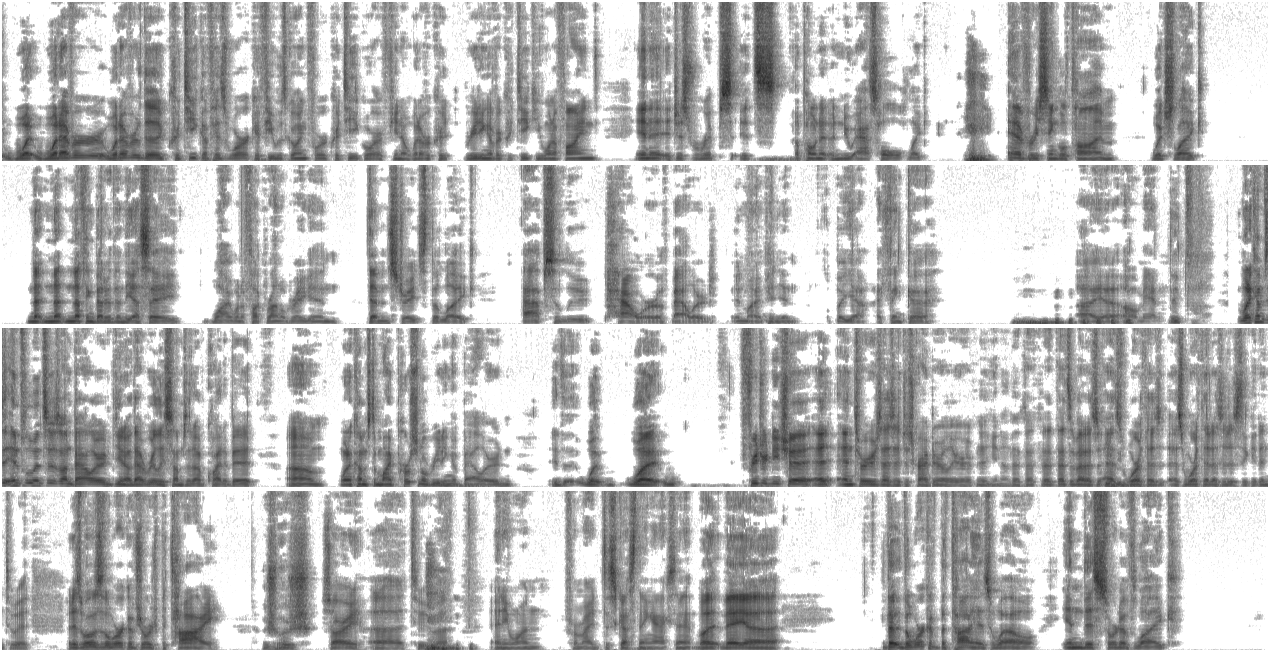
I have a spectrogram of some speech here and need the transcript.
what whatever whatever the critique of his work, if he was going for a critique or if you know whatever crit- reading of a critique you want to find in it, it just rips its opponent a new asshole like every single time, which like nothing better than the essay "Why I Want to Fuck Ronald Reagan" demonstrates the like absolute power of Ballard, in my opinion. But yeah, I think uh, I uh, oh man, when it comes to influences on Ballard, you know that really sums it up quite a bit. Um, when it comes to my personal reading of Ballard, what what Friedrich Nietzsche enters, as I described earlier. You know that, that, that that's about as, as mm-hmm. worth as as worth it as it is to get into it. But as well as the work of Georges Bataille, Georges, sorry uh, to uh, anyone for my disgusting accent, but they uh, the the work of Bataille as well in this sort of like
